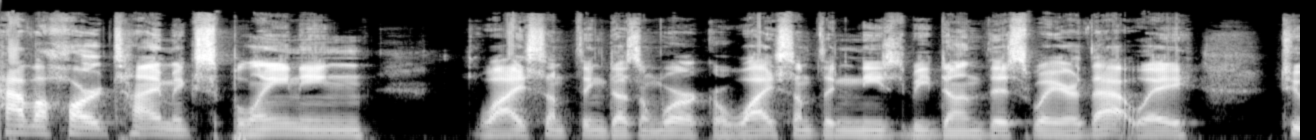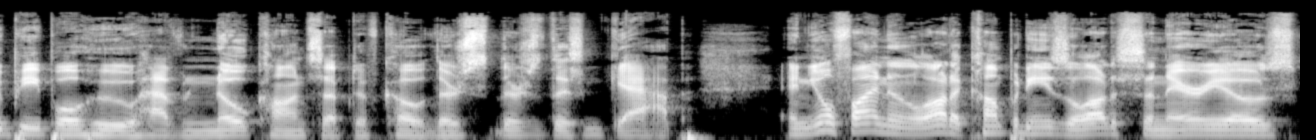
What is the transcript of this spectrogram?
have a hard time explaining why something doesn't work or why something needs to be done this way or that way to people who have no concept of code. There's there's this gap. And you'll find in a lot of companies, a lot of scenarios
